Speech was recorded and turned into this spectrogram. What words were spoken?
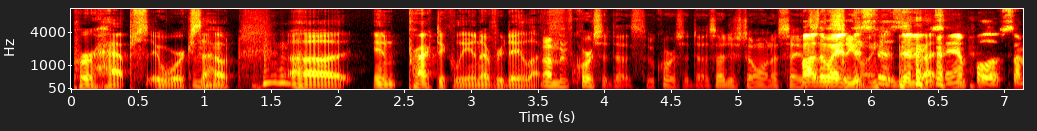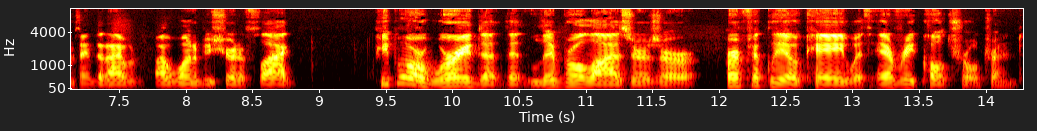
perhaps it works out uh in practically in everyday life I mean, of course it does. Of course it does. I just don't want to say. By it's the way, this is an example of something that I would I want to be sure to flag. People are worried that that liberalizers are perfectly okay with every cultural trend.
